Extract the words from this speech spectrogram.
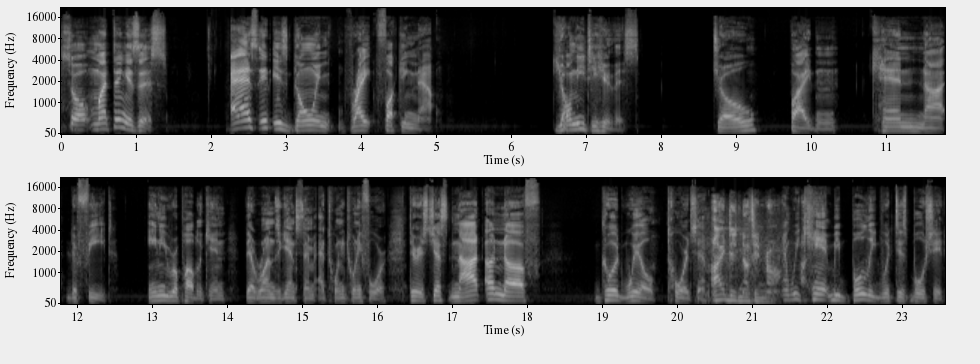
So my thing is this: as it is going right fucking now, y'all need to hear this. Joe Biden cannot defeat any Republican that runs against him at 2024. There is just not enough goodwill towards him. I did nothing wrong. And we can't be bullied with this bullshit.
